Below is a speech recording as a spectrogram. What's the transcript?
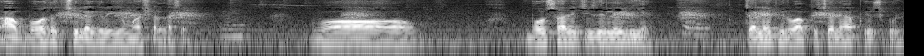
आप बहुत अच्छी लग रही हो माशाल्लाह से। वाह बहुत सारी चीज़ें ले ली हैं। चलें फिर वापस चलें आपके स्कूल।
